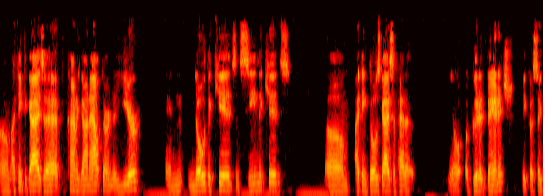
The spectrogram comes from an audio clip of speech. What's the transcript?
Um, I think the guys that have kind of gone out during the year and know the kids and seen the kids, um, I think those guys have had a, you know, a good advantage because they,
